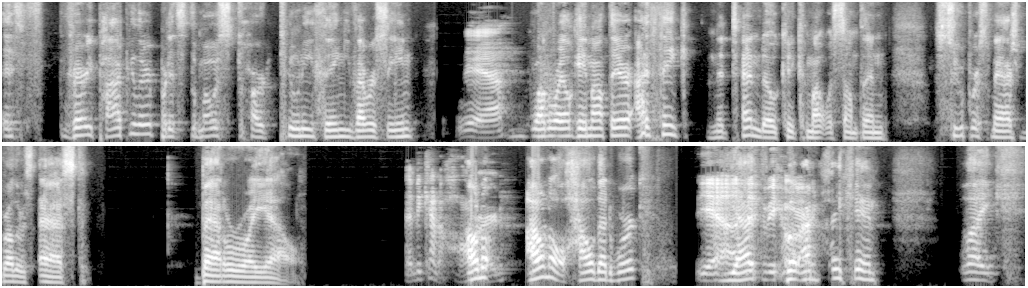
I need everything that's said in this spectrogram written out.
is very popular, but it's the most cartoony thing you've ever seen. Yeah. Battle Royale game out there. I think Nintendo could come out with something Super Smash Brothers esque battle royale. That'd be kind of I don't know- hard. I don't know how that'd work Yeah, be but I'm thinking like Yeah,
